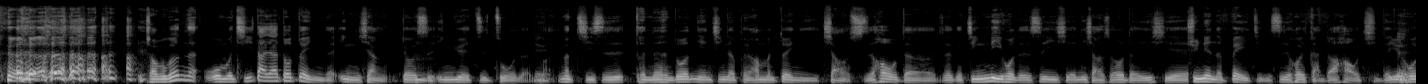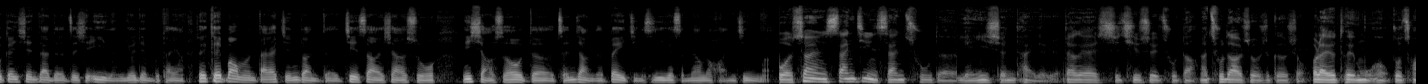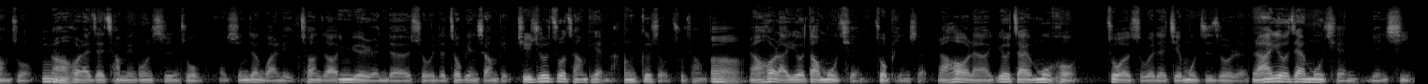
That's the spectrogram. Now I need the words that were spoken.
小波哥，那我们其实大家都对你的印象就是音乐制作人嘛。嗯、那其实可能很多年轻的朋友，他们对你小时候的这个经历，或者是一些你小时候的一些训练的背景，是会感到好奇的，因为会跟现在的这些艺人。有点不太一样，所以可以帮我们大概简短的介绍一下，说你小时候的成长的背景是一个什么样的环境吗？我算三进三出的演艺生态的人，大概十七岁出道，那出道的时候是歌手，后来又退幕后做创作，然后后来在唱片公司做行政管理，创造音乐人的所谓的周边商品，其实就是做唱片啦，帮歌手出唱片，然后后来又到幕前做评审，然后呢又在幕后。做所谓的节目制作人，然后又在幕前演戏，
